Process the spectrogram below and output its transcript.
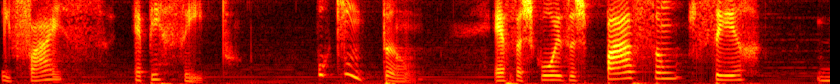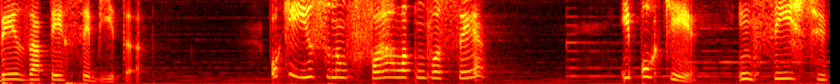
e faz é perfeito. Por que então essas coisas passam a ser desapercebida? Porque isso não fala com você? E por que insiste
